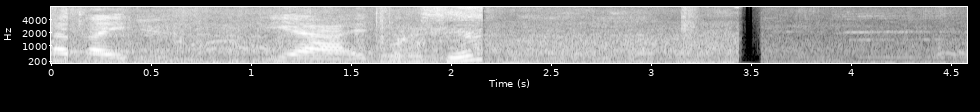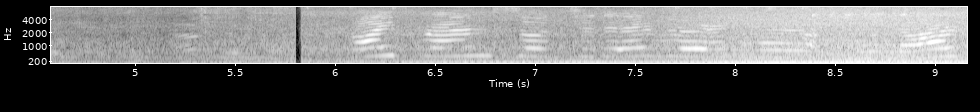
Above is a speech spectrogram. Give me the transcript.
but like, yeah, it looks. Hi friends, so today we're in Monarch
